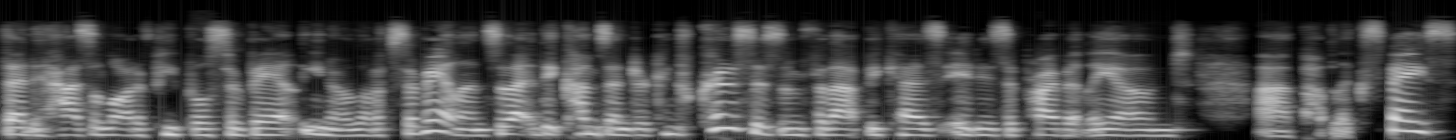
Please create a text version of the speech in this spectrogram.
that it has a lot of people surveil, you know, a lot of surveillance. So that it comes under criticism for that because it is a privately owned uh, public space,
